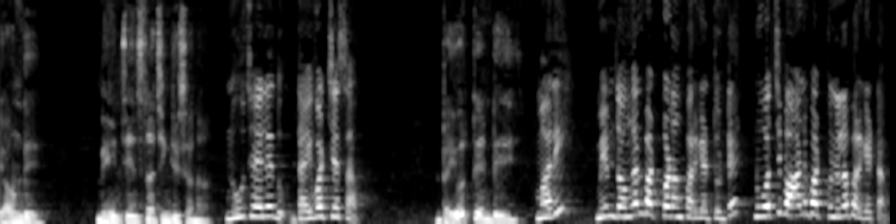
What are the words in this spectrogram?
ఏమండి? నేను చైన్ స్నాచింగ్ చేశానా? నువ్వు చేయలేదు డైవర్ట్ చేసావు డైవర్ట్ ఏంటి? మరి మేము దొంగని పట్టుకోవడానికి పరిగెడుతుంటే నువ్వు వచ్చి వాడిని పట్టుకునేలా పరిగెట్టావు.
